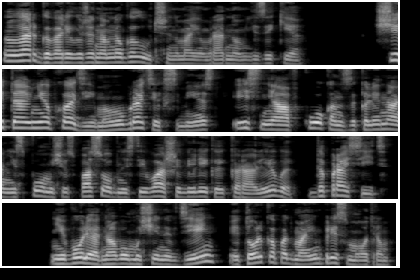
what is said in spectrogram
Лар говорил уже намного лучше на моем родном языке. Считаю необходимым убрать их с мест и, сняв кокон заклинаний с помощью способностей вашей великой королевы, допросить. Не более одного мужчины в день и только под моим присмотром,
